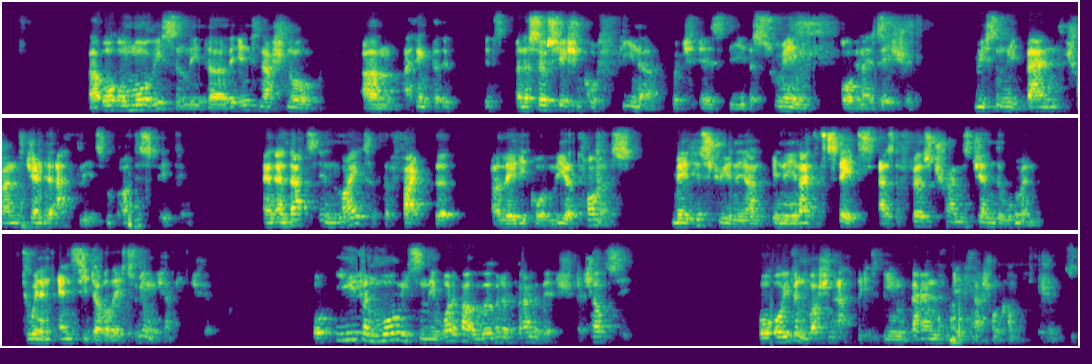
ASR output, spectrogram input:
Uh, or, or, more recently, the, the international, um, I think that it, it's an association called FINA, which is the, the swimming organization, recently banned transgender athletes from participating. And, and that's in light of the fact that a lady called Lia Thomas made history in the, in the United States as the first transgender woman to win an NCAA swimming championship. Or even more recently, what about Roman Abramovich at Chelsea? or, or even Russian athletes being banned from international competitions.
